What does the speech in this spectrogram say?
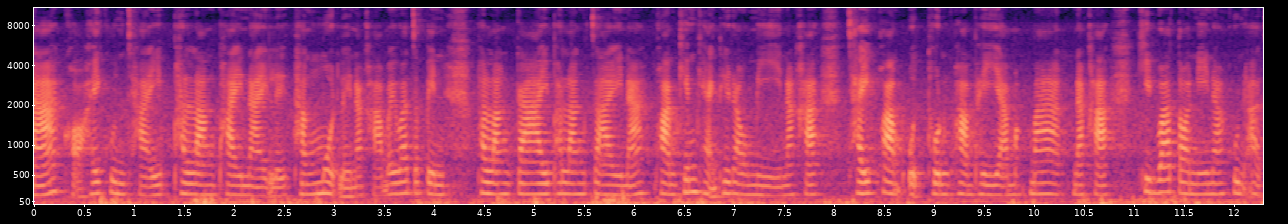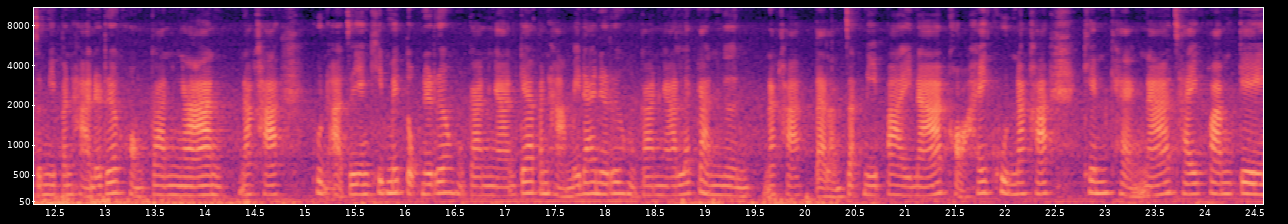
นะ ขอให้คุณใช้พลังภายในเลยทั้งหมดเลยนะคะ ไม่ว่าจะเป็นพลังกายพลังใจนะ ความเข้มแข็งที่เรามีนะคะ ใช้ความอดทนความพยายามมาก ๆนะคะ คิดว่าตอนนี้นะคุณอาจจะมีปัญหาในเรื่องของการงานนะคะ คุณอาจจะยังคิดไม่ตกในเรื่องของการงาน แก้ปัญหาไม่ได้ในเรื่องของการงานและการเงินนะคะ แต่หลังจากนี้ไปนะขอให้คุณนะคะ เข้มแข็งนะใช้ความเก่ง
